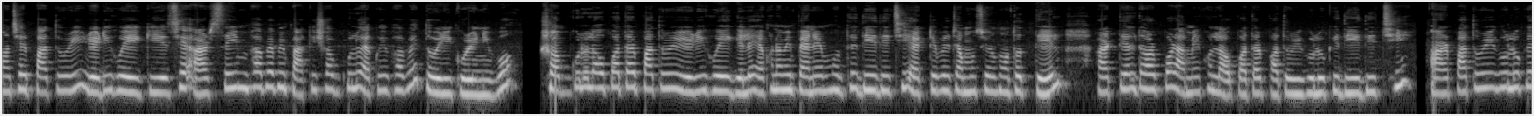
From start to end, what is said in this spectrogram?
মাছের পাতুরি রেডি হয়ে গিয়েছে, আর সেমভাবে আমি বাকি সবগুলো একইভাবে তৈরি করে নিব। সবগুলো লাউ পাতার পাতুরি রেডি হয়ে গেলে এখন আমি প্যানের মধ্যে দিয়ে দিচ্ছি এক টেবিল চামচের মতো তেল। আর তেল দেওয়ার পর আমি এখন লাউ পাতার পাতুরিগুলোকে দিয়ে দিচ্ছি। আর পাতুরিগুলোকে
